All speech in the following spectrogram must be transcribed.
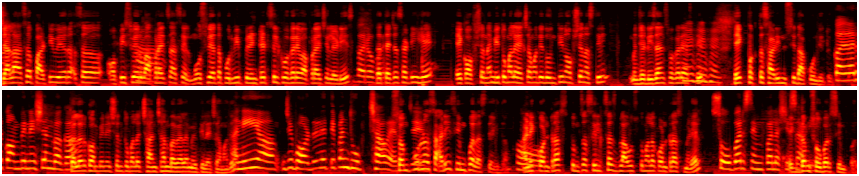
ज्याला असं पार्टी वेअर असं ऑफिस वेअर हा. वापरायचं असेल मोस्टली आता पूर्वी प्रिंटेड सिल्क वगैरे वापरायचे लेडीज तर बरोबर त्याच्यासाठी हे एक ऑप्शन आहे. मी तुम्हाला ह्याच्यामध्ये दोन तीन ऑप्शन असतील म्हणजे डिझाईन्स वगैरे असतील एक फक्त साडी नुसती दाखवून देतो. कलर कॉम्बिनेशन बघा. कलर कॉम्बिनेशन तुम्हाला छान छान बघायला मिळतील याच्यामध्ये. आणि जे बॉर्डर आहे ते पण धूपछाव आहे संपूर्ण म्हणजे साडी सिंपल असते एकदम. हो. आणि कॉन्ट्रास्ट तुमचा सिल्कचाच ब्लाऊज तुम्हाला कॉन्ट्रास्ट मिळेल. सोबर सिंपल अशी एकदम. सोबर सिंपल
